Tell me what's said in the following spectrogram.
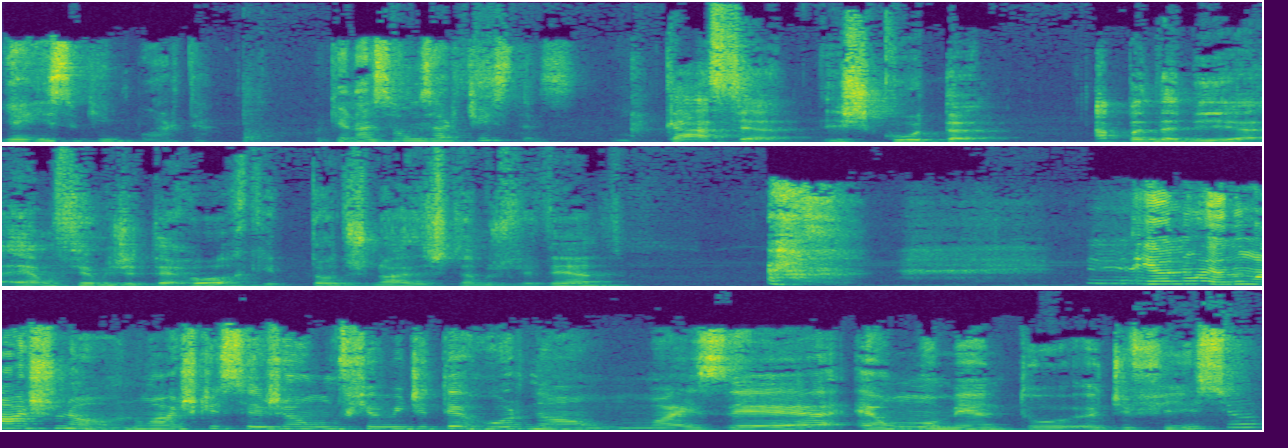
E é isso que importa. Porque nós somos artistas. Cássia, escuta. A pandemia é um filme de terror que todos nós estamos vivendo? Eu não, eu não acho, não. Não acho que seja um filme de terror, não. Mas é, é um momento difícil.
